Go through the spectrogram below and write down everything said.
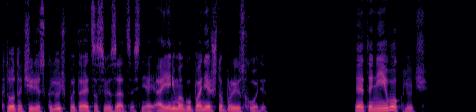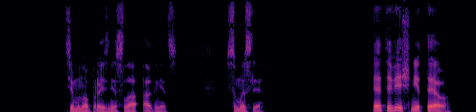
Кто-то через ключ пытается связаться с ней, а я не могу понять, что происходит. — Это не его ключ, — темно произнесла Агнец. — В смысле? — Это вещь не Тео.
